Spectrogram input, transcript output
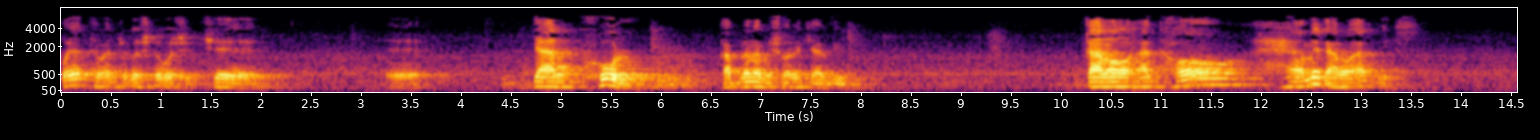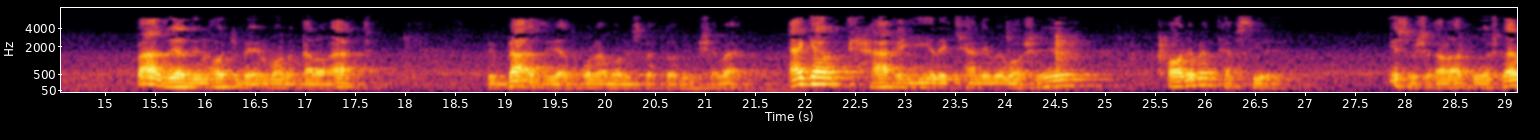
باید توجه داشته باشید که در کل قبلا هم اشاره کردیم قرائت ها همه قرائت نیست. بعضی از اینها که به عنوان قرائت به بعضی از علما نسبت داده می شود اگر تغییر کلمه باشه غالبا تفسیره. اسمش قرائت گذاشتن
